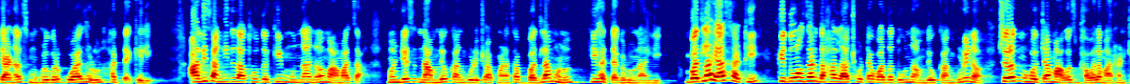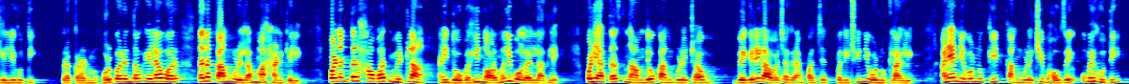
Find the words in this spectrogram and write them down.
त्यानंच मोहोळवर गोळ्या झाडून हत्या केली. आधी सांगितलं जात होतं की मुन्नानं मामाचा म्हणजेच नामदेव कानगुडेच्या अपमानाचा बदला म्हणून ही हत्या घडवून आणली. बदला यासाठी की दोन हजार दहाला छोट्या वादातून नामदेव कानगुडेनं शरद मोहोळच्या मावस भावाला मारहाण केली होती. प्रकरण मोहोळपर्यंत गेल्यावर त्यानं कानगुडेला मारहाण केली. पण नंतर हा वाद मिटला आणि दोघंही नॉर्मली बोलायला लागले. पण यातच नामदेव कानगुडेच्या वेगरे गावाच्या ग्रामपंचायतपदीची निवडणूक लागली. आणि या निवडणुकीत कानगुड्याची भाऊजाई उभी होती.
